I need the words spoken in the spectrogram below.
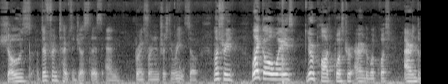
shows different types of justice and brings for an interesting read. So, must read. Like always, your plot quester, Aaron the book quest, Aaron the.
